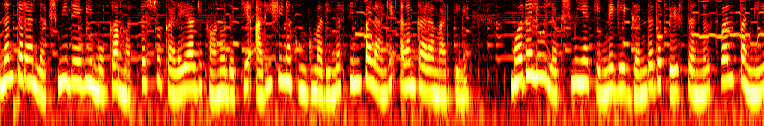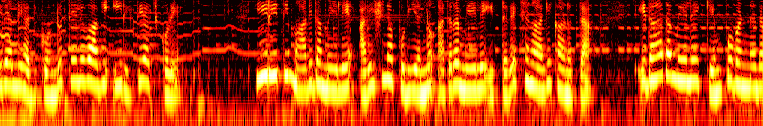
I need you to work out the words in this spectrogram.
ನಂತರ ಲಕ್ಷ್ಮೀದೇವಿ ಮುಖ ಮತ್ತಷ್ಟು ಕಳೆಯಾಗಿ ಕಾಣೋದಕ್ಕೆ ಅರಿಶಿನ ಕುಂಕುಮದಿಂದ ಸಿಂಪಲ್ ಆಗಿ ಅಲಂಕಾರ ಮಾಡ್ತೀನಿ. ಮೊದಲು ಲಕ್ಷ್ಮಿಯ ಕೆನ್ನೆಗೆ ಗಂಧದ ಪೇಸ್ಟನ್ನು ಸ್ವಲ್ಪ ನೀರಲ್ಲಿ ಹದಿಕೊಂಡು ತೆಳುವಾಗಿ ಈ ರೀತಿ ಹಚ್ಕೊಳ್ಳಿ. ಈ ರೀತಿ ಮಾಡಿದ ಮೇಲೆ ಅರಿಶಿನ ಪುಡಿಯನ್ನು ಅದರ ಮೇಲೆ ಇಟ್ಟರೆ ಚೆನ್ನಾಗಿ ಕಾಣುತ್ತೆ. ಇದಾದ ಮೇಲೆ ಕೆಂಪು ಬಣ್ಣದ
